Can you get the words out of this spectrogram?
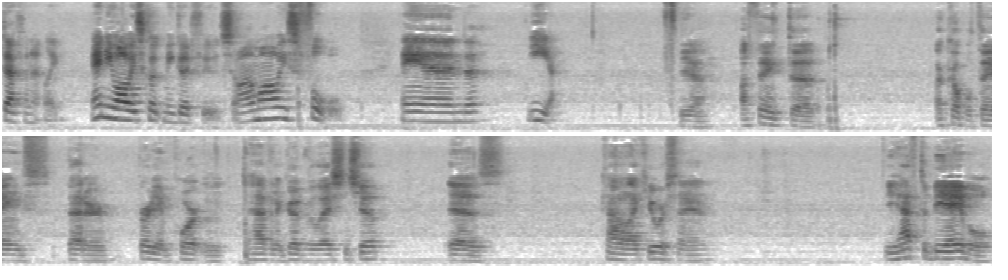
definitely. And you always cook me good food, so I'm always full. And yeah. Yeah. I think that a couple things that are pretty important to having a good relationship is kind of like you were saying. You have to be able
